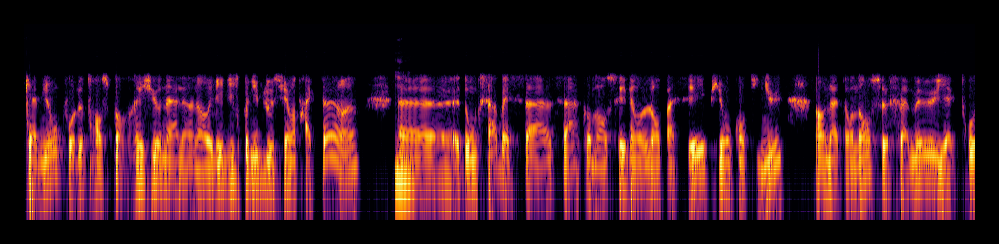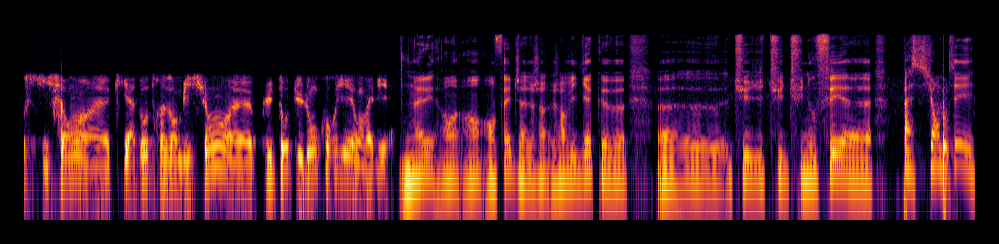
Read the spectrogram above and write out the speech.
camion pour le transport régional. Alors, il est disponible aussi en tracteur. Hein. Mmh. Euh, donc ça, ben, ça, ça a commencé dans l'an passé, et puis on continue en attendant ce fameux Iactros 600 euh, qui a d'autres ambitions, plutôt du long courrier, on va dire. Allez, en, fait, j'ai envie de dire que tu, tu- tu nous fais patienter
